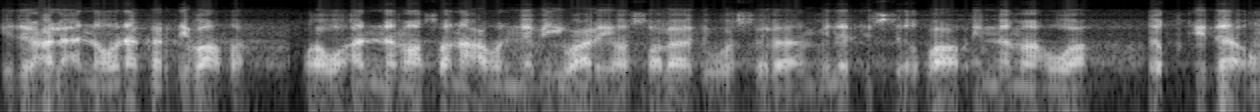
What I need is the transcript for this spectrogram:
يدل على أن هناك ارتباطا وهو أن ما صنعه النبي عليه الصلاة والسلام من الاستغفار إنما هو اقتداء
